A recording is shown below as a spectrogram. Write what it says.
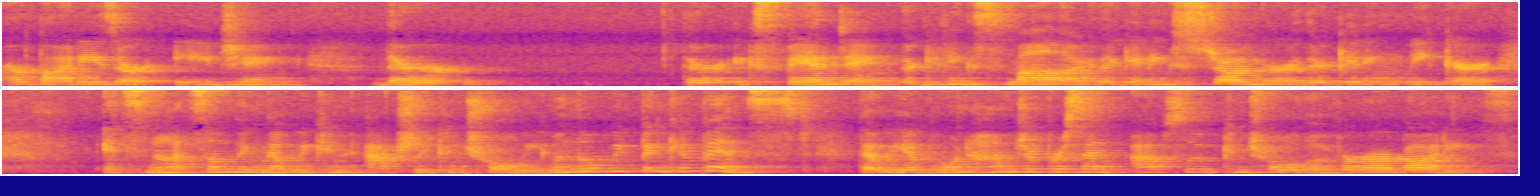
Our bodies are aging. They're they're expanding, they're getting smaller, they're getting stronger, they're getting weaker. It's not something that we can actually control, even though we've been convinced that we have 100% absolute control over our bodies.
